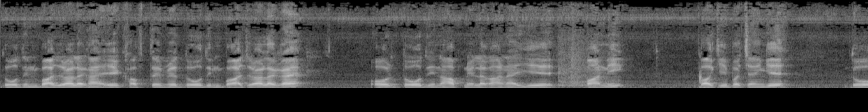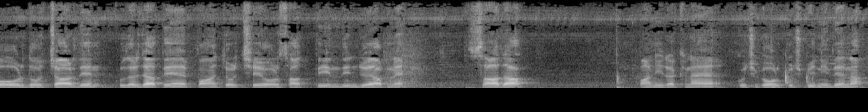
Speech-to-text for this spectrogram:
दो दिन बाजरा लगाएँ, एक हफ़्ते में दो दिन बाजरा लगाएँ और दो दिन आपने लगाना है ये पानी। बाकी बचेंगे दो और दो चार दिन गुजर जाते हैं, पाँच और छः और सात, तीन दिन जो है आपने सादा पानी रखना है, कुछ और कुछ भी नहीं देना।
